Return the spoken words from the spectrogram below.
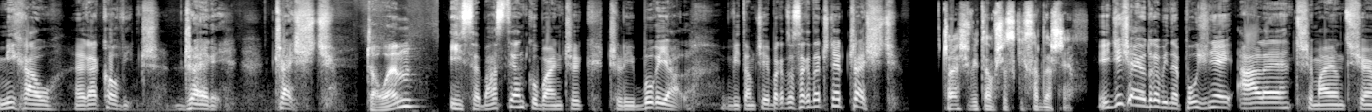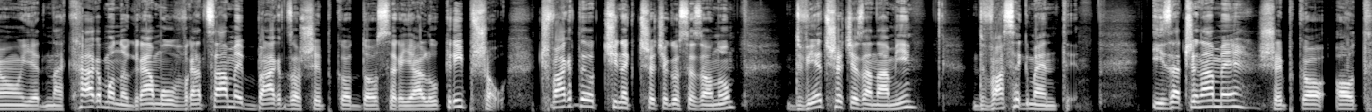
Michał Rakowicz, Jerry. Cześć. Czołem. I Sebastian Kubańczyk, czyli Burial. Witam Cię bardzo serdecznie. Cześć. Cześć, witam wszystkich serdecznie. I dzisiaj odrobinę później, ale trzymając się jednak harmonogramu, wracamy bardzo szybko do serialu Creepshow. Czwarty odcinek trzeciego sezonu, dwie trzecie za nami, dwa segmenty. I zaczynamy szybko od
